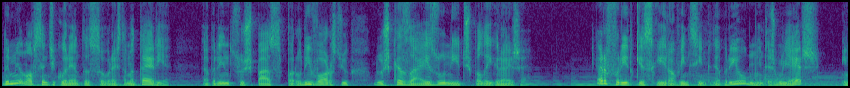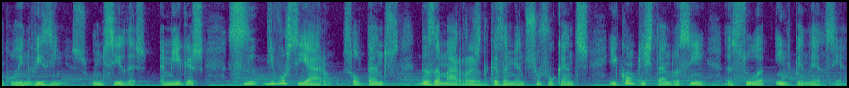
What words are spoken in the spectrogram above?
de 1940 sobre esta matéria, abrindo-se o espaço para o divórcio dos casais unidos pela Igreja. É referido que a seguir ao 25 de Abril, muitas mulheres, incluindo vizinhas, conhecidas, amigas, se divorciaram, soltando-se das amarras de casamentos sufocantes e conquistando assim a sua independência.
